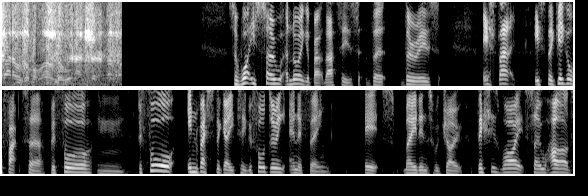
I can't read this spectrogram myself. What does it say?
Thought it was a balloon, but we're not sure. So what is so annoying about that is that there is it's that it's the giggle factor before before investigating, before doing anything, it's made into a joke. This is why it's so hard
